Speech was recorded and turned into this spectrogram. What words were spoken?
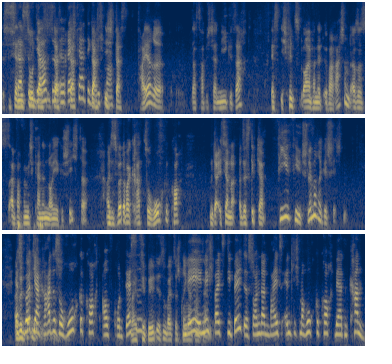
Es ist ja Das nicht so, sind ja dass, dass, dass, dass ich das feiere. Das habe ich ja nie gesagt. Es, ich finde es nur einfach nicht überraschend. Also es ist einfach für mich keine neue Geschichte. Also es wird aber gerade so hochgekocht. Und da ist ja, noch, also es gibt ja viel, viel schlimmere Geschichten. Also es wird ja gerade so hochgekocht aufgrund Weil es dessen, die Bild ist und weil es der Springer Nee, nicht weil es die Bild ist, sondern weil es endlich mal hochgekocht werden kann.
